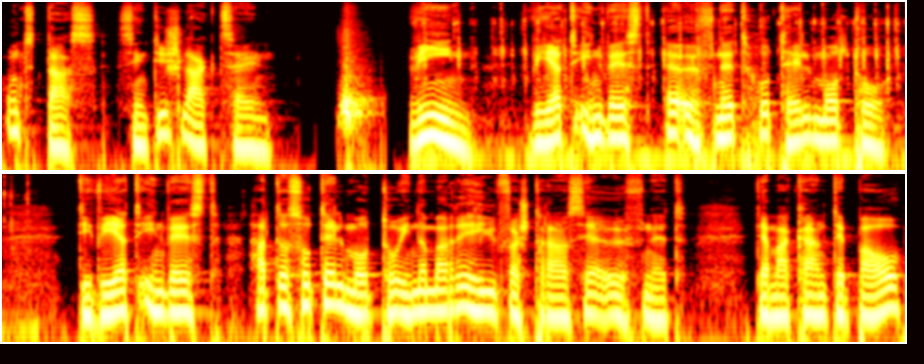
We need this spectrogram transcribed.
und das sind die Schlagzeilen. Wien Wertinvest eröffnet Hotel Motto. Die Wertinvest hat das Hotel Motto in der Mariahilfer Straße eröffnet. Der markante Bau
